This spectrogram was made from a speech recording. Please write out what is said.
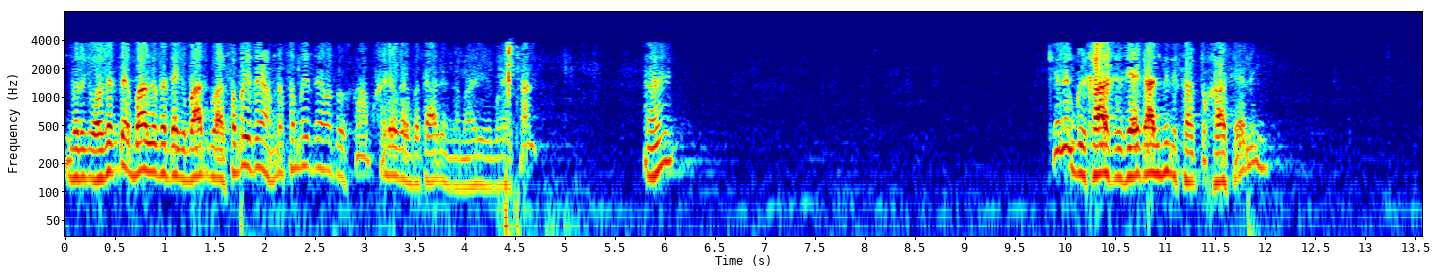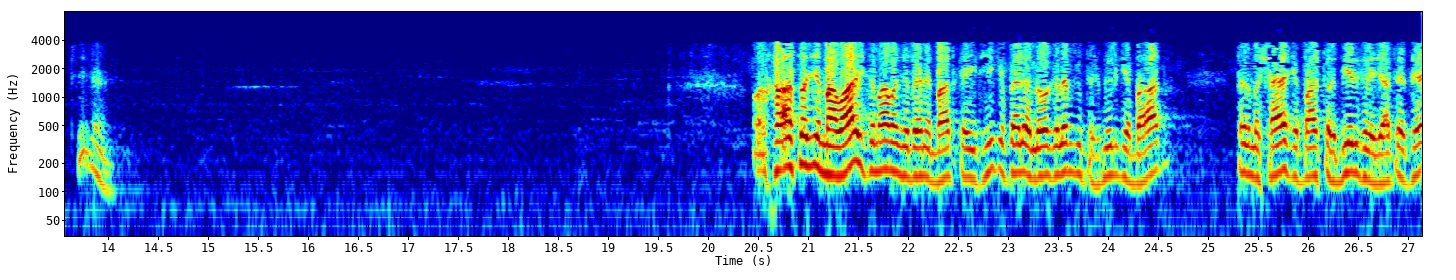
بولے ہو سکتا ہے بعض کہتے ہیں کہ بات بات سمجھ رہے ہیں، ہم نہ سمجھ رہے ہوں تو اس کو آپ کھڑے ہو کر بتا دیں گے ہمارے ہاں جی؟ لیے کوئی خاص کسی ایک آدمی کے ساتھ تو خاص ہے نہیں۔ ٹھیک ہے۔ اور خاص طور یہ ماہوار اجتماع میں جو میں نے بات کہی تھی کہ پہلے لوگ علم کی تکمیل کے بعد پھر مشاعر کے پاس تربیت کے لیے جاتے تھے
